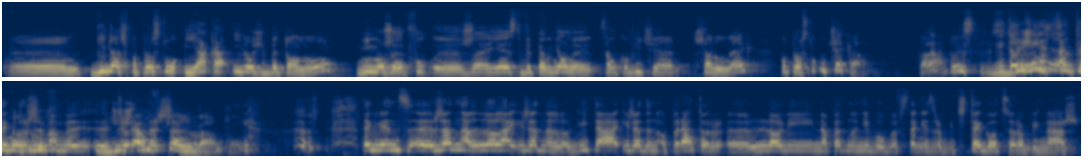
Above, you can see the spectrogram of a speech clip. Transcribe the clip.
Yy, Widać po prostu, jaka ilość betonu, mimo że, yy, że jest wypełniony całkowicie szalunek, po prostu ucieka. Tak? No. To jest z I to 10 nie dlatego, że mamy y, tam dziurawe szalunki. Tak więc żadna Lola i żadna Lolita i żaden operator Loli na pewno nie byłby w stanie zrobić tego, co robi nasz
